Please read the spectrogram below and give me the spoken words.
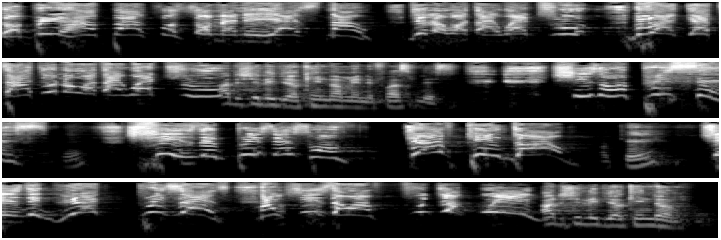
to bring her back for so many years now. Do you know what I went through? Before I get her, do you know what I went through? How did she leave your kingdom in the first place? She's our princess. She is the princess of Twelve Kingdom. Okay. She's the great princess, and she's our future queen. How did she leave your kingdom?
